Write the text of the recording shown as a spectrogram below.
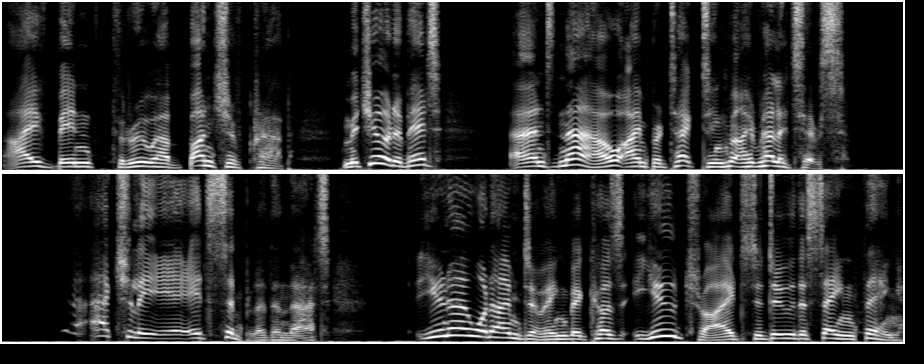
I've been through a bunch of crap, matured a bit, and now I'm protecting my relatives. Actually, it's simpler than that. You know what I'm doing because you tried to do the same thing.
